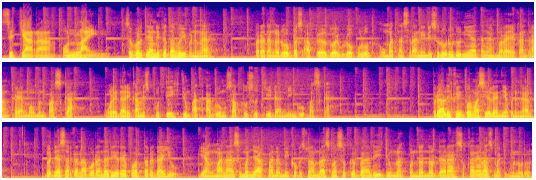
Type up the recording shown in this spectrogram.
secara online. Seperti yang diketahui pendengar, pada tanggal 12 April 2020, umat Nasrani di seluruh dunia tengah merayakan rangkaian momen Paskah, mulai dari Kamis Putih, Jumat Agung, Sabtu Suci, dan Minggu Paskah. Beralih ke informasi lainnya pendengar, berdasarkan laporan dari reporter Dayu, yang mana semenjak pandemi COVID-19 masuk ke Bali, jumlah pendonor darah sukarela semakin menurun.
